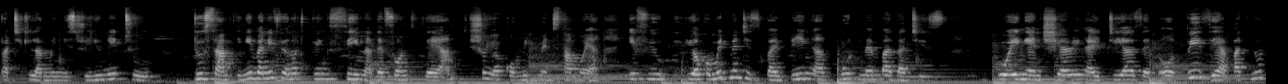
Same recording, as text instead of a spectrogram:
particular ministry. You need to do something. Even if you're not being seen at the front there show your commitment somewhere. If you your commitment is by being a good member that is going and sharing ideas and all be there but not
